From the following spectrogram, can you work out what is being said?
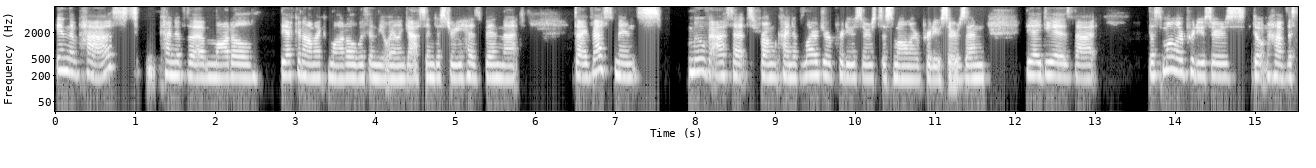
in the past, kind of the model, the economic model within the oil and gas industry has been that divestments move assets from kind of larger producers to smaller producers. And the idea is that the smaller producers don't have the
